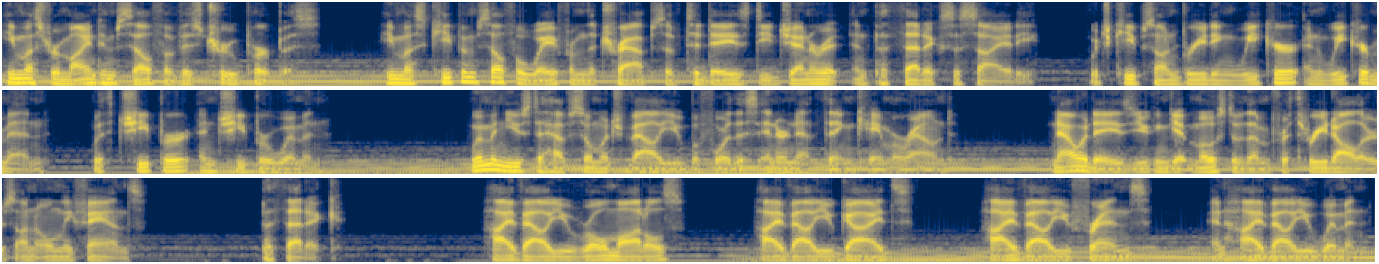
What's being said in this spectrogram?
He must remind himself of his true purpose. He must keep himself away from the traps of today's degenerate and pathetic society, which keeps on breeding weaker and weaker men with cheaper and cheaper women. Women used to have so much value before this internet thing came around. Nowadays, you can get most of them for $3 on OnlyFans. Pathetic. High-value role models, high-value guides, high-value friends, and high-value women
